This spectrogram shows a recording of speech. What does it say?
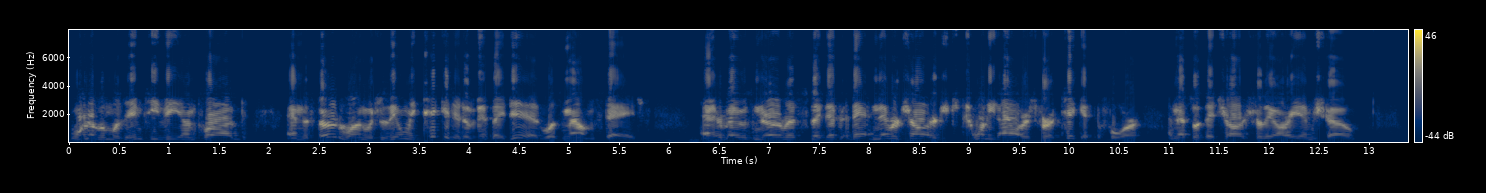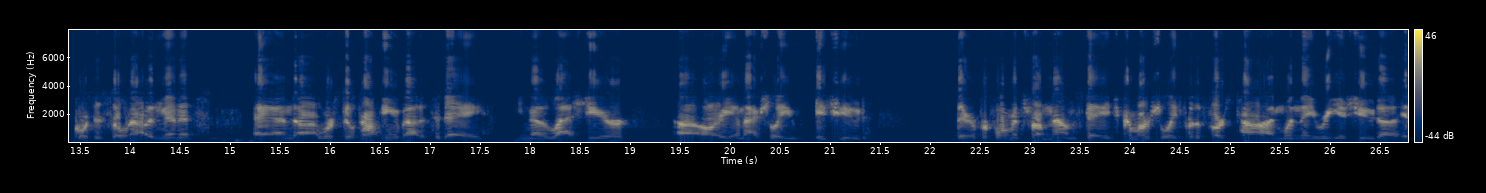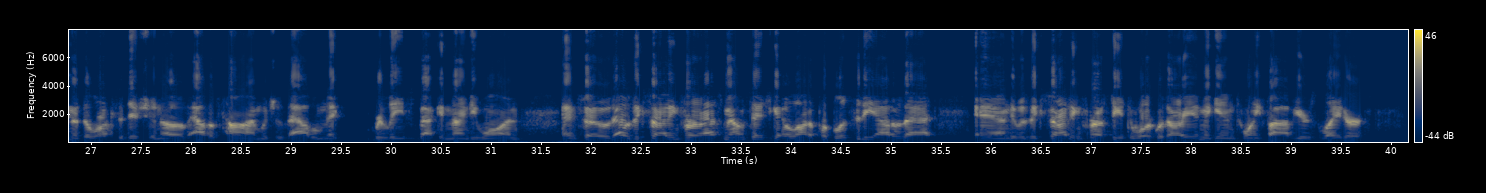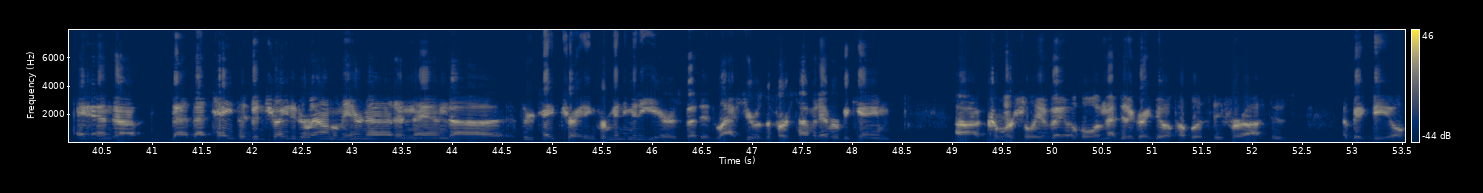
one of them was MTV Unplugged, and the third one, which was the only ticketed event they did, was Mountain Stage. And everybody was nervous. They did, they had never charged twenty dollars for a ticket before, and that's what they charged for the REM show. Of course, it sold out in minutes, and uh, we're still talking about it today. You know, last year uh, REM actually issued their performance from Mountain Stage commercially for the first time when they reissued uh, in a deluxe edition of Out of Time, which is the album they released back in '91. And so that was exciting for us. Mountain Stage got a lot of publicity out of that, and it was exciting for us to get to work with REM again 25 years later. And uh, that that tape had been traded around on the internet and and uh, through tape trading for many many years, but it, last year was the first time it ever became uh, commercially available, and that did a great deal of publicity for us. Is a big deal.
